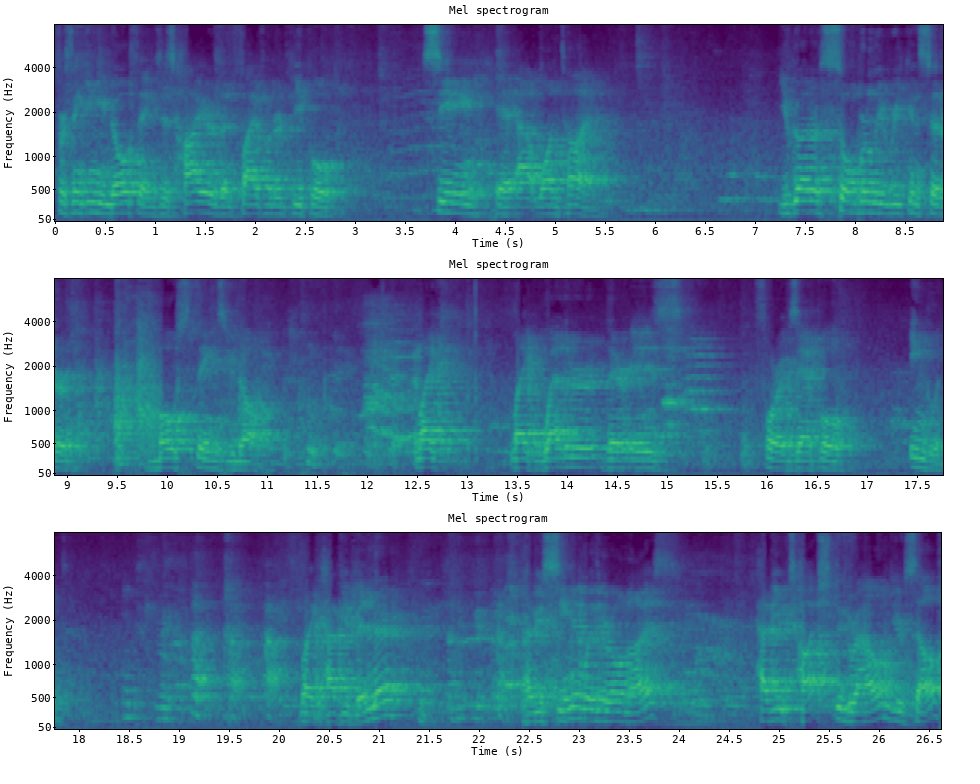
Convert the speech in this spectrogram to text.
for thinking you know things is higher than 500 people seeing it at one time, you got to soberly reconsider most things you know. Like, like whether there is, for example, England. Like, have you been there? Have you seen it with your own eyes? Have you touched the ground yourself?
